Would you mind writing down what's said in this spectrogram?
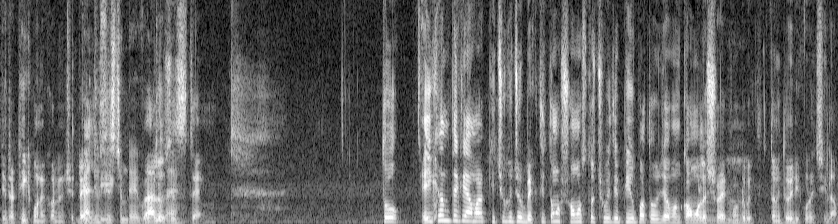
যেটা ঠিক মনে করেন সেটাই ভ্যালু সিস্টেম তো এইখান থেকে আমার কিছু কিছু ব্যক্তিত্ব আমার সমস্ত ছবিতে পিউপাতেও যেমন কমলেশ্বর এরকম একটা ব্যক্তিত্ব আমি তৈরি করেছিলাম।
